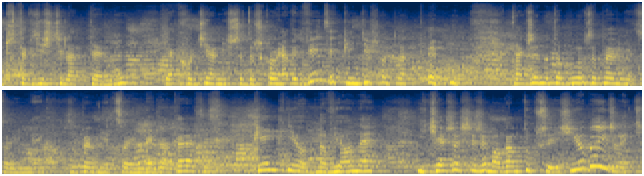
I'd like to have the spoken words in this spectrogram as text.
y, 40 lat temu, jak chodziłam jeszcze do szkoły, nawet więcej, 50 lat temu. Także no to było zupełnie co innego, zupełnie co innego. A teraz jest pięknie odnowione i cieszę się, że mogłam tu przyjść i obejrzeć.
